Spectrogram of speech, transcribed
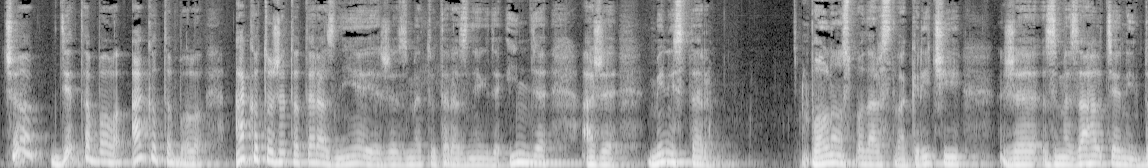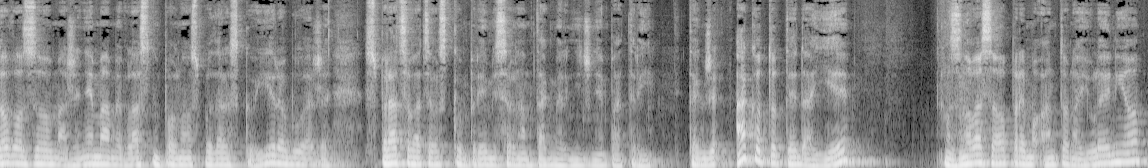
čo, kde to bolo, ako to bolo, ako to, že to teraz nie je, že sme tu teraz niekde inde a že minister polnohospodárstva kričí, že sme zahltení dovozom a že nemáme vlastnú polnohospodárskú výrobu a že v spracovateľskom priemysle nám takmer nič nepatrí. Takže ako to teda je? Znova sa oprem o Antona Julénio.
